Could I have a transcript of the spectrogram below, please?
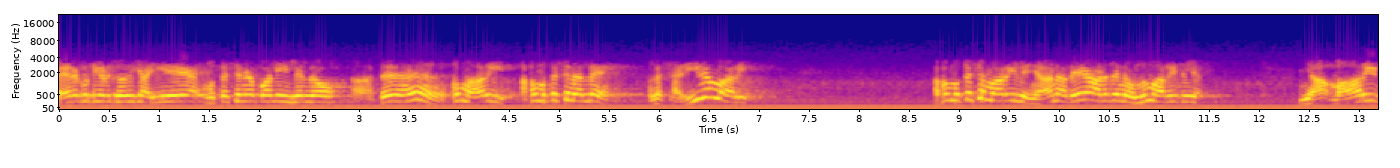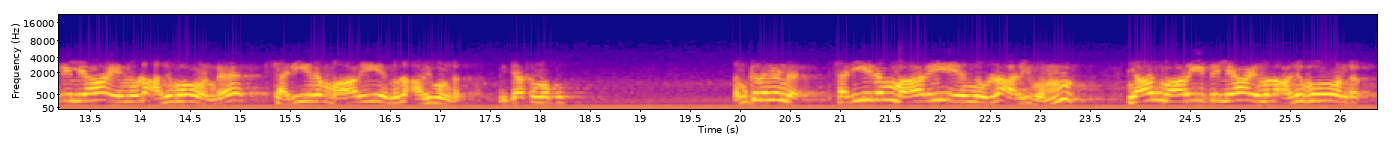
പേരക്കുട്ടികൾ ചോദിക്കാം അയ്യേ മുത്തശ്ശനെ പോലെ ഇല്ലല്ലോ. അത് ഒക്കെ മാറി. അപ്പൊ മുത്തശ്ശനല്ലേ? അല്ല ശരീരം മാറി. അപ്പൊ മുത്തശ്ശൻ മാറിയില്ലേ? ഞാൻ അതേ ആൾ തന്നെ ഒന്നും മാറിയിട്ടില്ല. ഞാൻ മാറിയിട്ടില്ല എന്നുള്ള അനുഭവമുണ്ട്. ശരീരം മാറി എന്നുള്ള അറിവുണ്ട്. വ്യത്യാസം നോക്കൂ. നമുക്ക് തന്നെ ഉണ്ട് ശരീരം മാറി എന്നുള്ള അറിവും ഞാൻ മാറിയിട്ടില്ല എന്നുള്ള അനുഭവമുണ്ട്.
